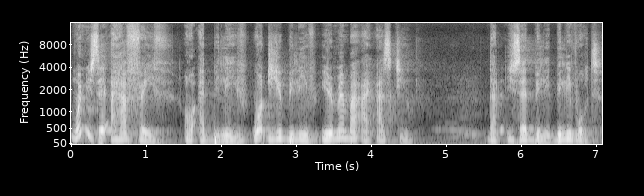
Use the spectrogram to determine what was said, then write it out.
when you say, I have faith or I believe, what do you believe? You remember I asked you that you said believe. Believe what?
